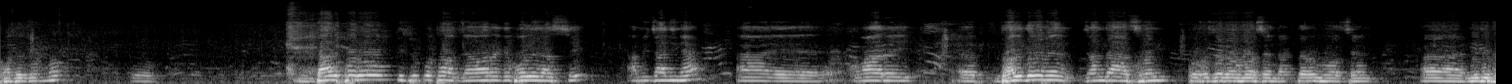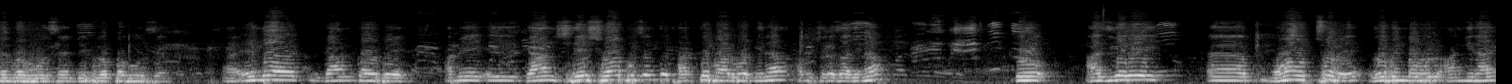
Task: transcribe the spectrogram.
আমাদের জন্য। তো তারপরেও কিছু কোথাও যাওয়ার আগে বলে যাচ্ছি। আমি জানি না আমার এই আহ, ঝাড়গ্রামের যারা আছেন প্রফেসর বাবু আছেন ডাক্তারবাবু আছেন নিরীফেন বাবু আছেন বিপ্লব বাবু আছেন। এরা গান করবে আমি এই- গান শেষ হওয়া পর্যন্ত থাকতে পারব কিনা আমি সেটা জানি না। তো আজকের এই মহা উৎসবে রবীন বাবুর আঙ্গিনায়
